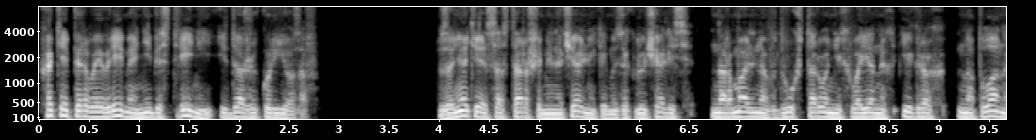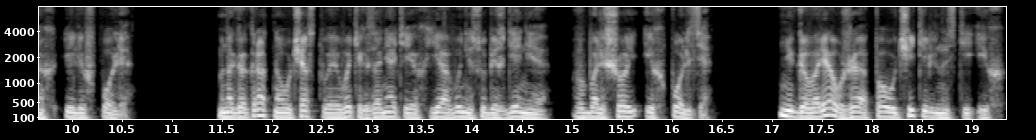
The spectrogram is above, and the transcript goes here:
хотя первое время не без трений и даже курьезов. Занятия со старшими начальниками заключались нормально в двухсторонних военных играх на планах или в поле. Многократно участвуя в этих занятиях, я вынес убеждение в большой их пользе. Не говоря уже о поучительности их.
